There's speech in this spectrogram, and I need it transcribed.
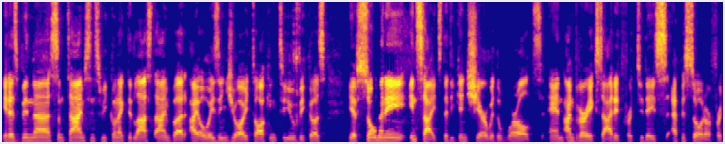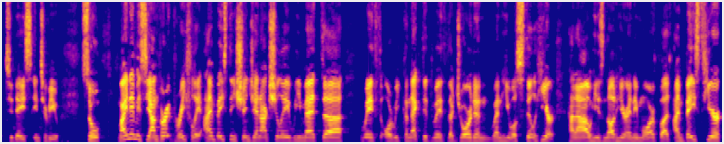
It has been uh, some time since we connected last time, but I always enjoy talking to you because you have so many insights that you can share with the world. And I'm very excited for today's episode or for today's interview. So, my name is Jan. Very briefly, I'm based in Shenzhen. Actually, we met. Uh, with or we connected with Jordan when he was still here. And now he's not here anymore, but I'm based here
